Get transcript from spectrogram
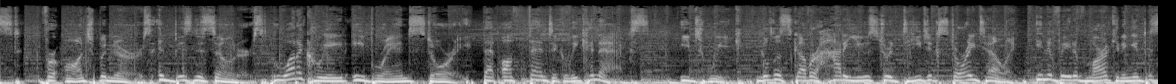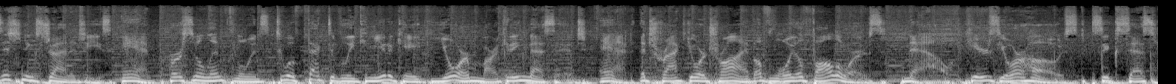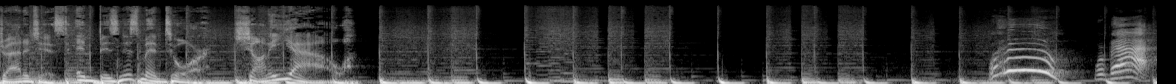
for entrepreneurs and business owners who want to create a brand story that authentically connects. Each week, you'll discover how to use strategic storytelling, innovative marketing and positioning strategies, and personal influence to effectively communicate your marketing message and attract your tribe of loyal followers. Now, here's your host, success strategist, and business mentor, Shawnee Yao. Back.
